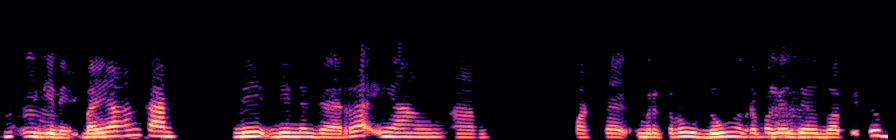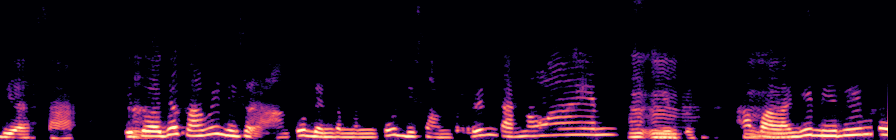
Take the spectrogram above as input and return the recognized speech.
Begini, gitu. bayangkan di di negara yang um, pakai berkerudung atau pakai jilbab itu biasa. itu aja kami bisa aku dan temenku disamperin karena lain Mm-mm. gitu apalagi dirimu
